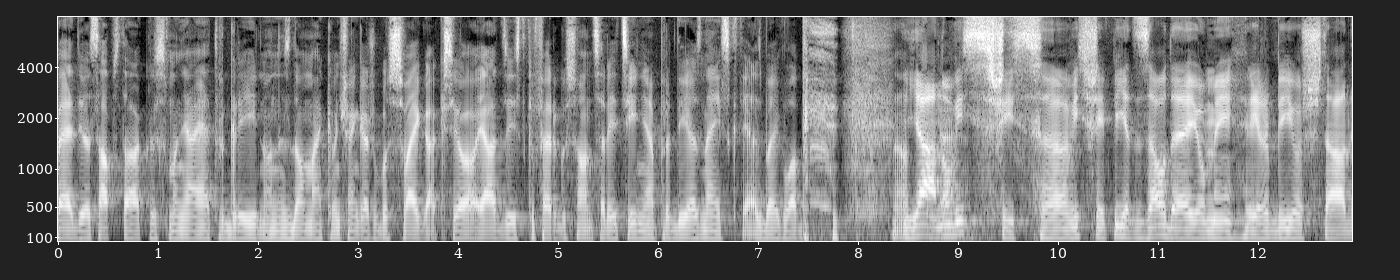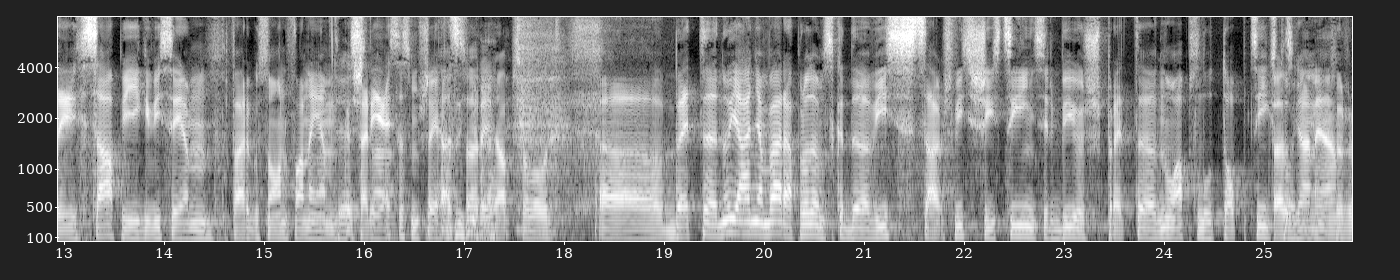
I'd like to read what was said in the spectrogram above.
pēdējos apstākļus, man jāiet tur grīni, es domāju, ka viņš vienkārši būs svaigāks, jo jāatzīst, ka Fergusons arī cīņā pret Dievu neizskatījās baigi labi. Nu, Jā, nu viss šīs, uh, visi šie pieci zaudējumi ir bijuši tādi sāpīgi visiem Fergusona faniem, Tieši kas arī tā. es esmu šajā Tas arī ziņā. absolūti. Uh, bet uh, nu, jāņem vērā, protams, ka visas visas šīs cīņas ir bijušas pret nu, absolūti top jā. Tur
